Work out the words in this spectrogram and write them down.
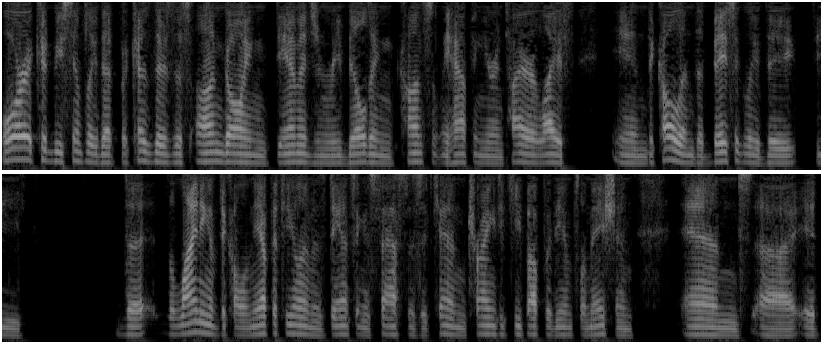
Or it could be simply that because there's this ongoing damage and rebuilding constantly happening your entire life in the colon, that basically the, the, the, the lining of the colon, the epithelium is dancing as fast as it can, trying to keep up with the inflammation, and uh, it,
